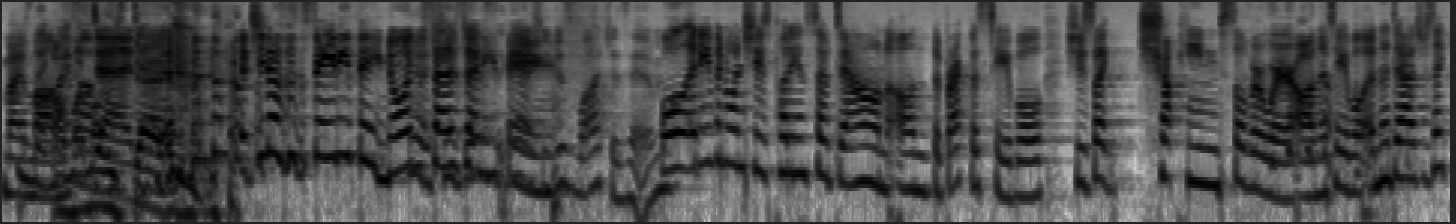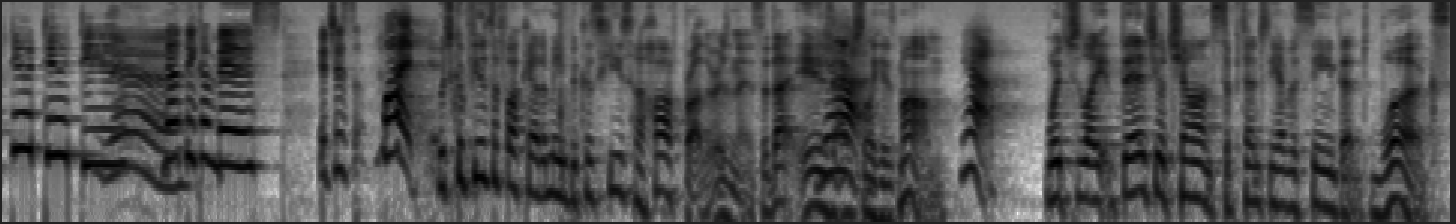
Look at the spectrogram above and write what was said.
My He's like, mom's "My mom's dead. dead. and she doesn't say anything. No one Yeah, says just- anything. Yeah, she just watches him. well, and even when she's putting stuff down on the breakfast table, she's like chucking silverware on the table, and the dad's just like, "Do do do, Yeah. nothing amiss." It's just what? Which confused the fuck out of me because he's her half brother, isn't it? So that is Yeah. actually his mom. Yeah, Which, like, there's your chance to potentially have a scene that works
